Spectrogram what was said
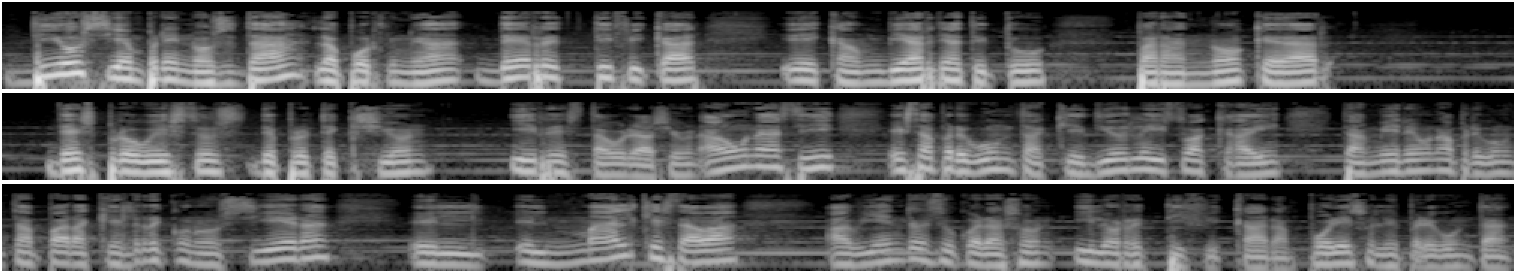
Dios siempre nos da la oportunidad de rectificar y de cambiar de actitud para no quedar desprovistos de protección y restauración. Aún así, esa pregunta que Dios le hizo a Caín también era una pregunta para que él reconociera el, el mal que estaba habiendo en su corazón y lo rectificara. Por eso le pregunta,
